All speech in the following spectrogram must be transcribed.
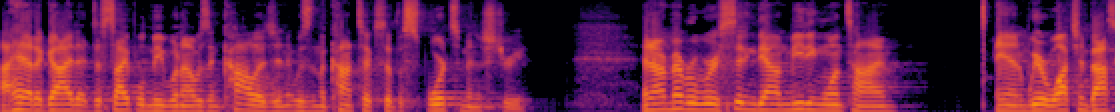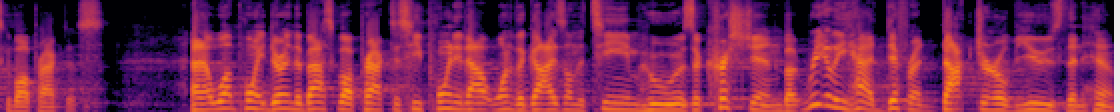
I had a guy that discipled me when I was in college, and it was in the context of a sports ministry. And I remember we were sitting down meeting one time, and we were watching basketball practice. And at one point during the basketball practice, he pointed out one of the guys on the team who was a Christian, but really had different doctrinal views than him.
